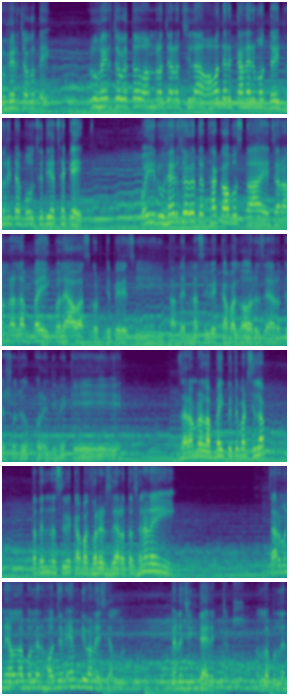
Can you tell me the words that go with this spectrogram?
রুহের জগতে। রুহের জগতেও আমরা যারা ছিলাম, আমাদের কানের মধ্যে এই ধ্বনিটা পৌঁছে দিয়েছে কে? ওই রুহের জগতে থাকা অবস্থায় যারা আমরা লাভবাহিক বলে আওয়াজ করতে পেরেছি, তাদের নাসিবে কাবা ঘর জিয়ারতের সুযোগ করে দিবে কে? যারা আমরা লাভবাহিক করতে পারছিলাম, তাদের নসিবে কাবা ঘরের জিয়ারত আছে না নেই? তার মানে আল্লাহ বললেন, হজের এমডি বানাইছে আল্লাহ। ম্যানেজিং ডাইরেক্টর আল্লাহ বললেন,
